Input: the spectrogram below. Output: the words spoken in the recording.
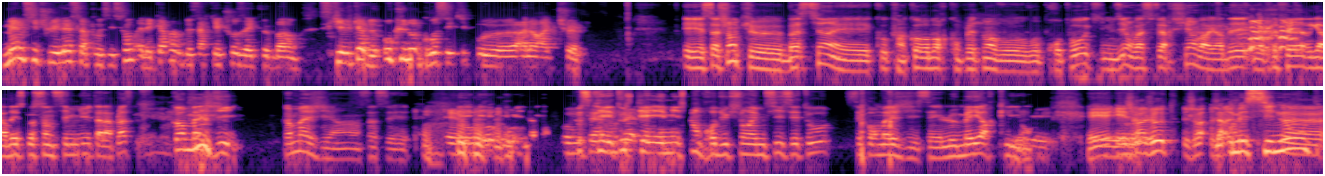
même si tu lui laisses la position, elle est capable de faire quelque chose avec le ballon. Ce qui est le cas de aucune autre grosse équipe euh, à l'heure actuelle. Et sachant que Bastien est, enfin, corrobore complètement vos, propos, qui nous dit on va se faire chier, on va regarder, on va préférer regarder 66 minutes à la place, comme magie. Comme magie, hein, ça c'est. Tout, ce qui est, tout ce qui est émission, production M6 et tout, c'est pour magie, c'est le meilleur client. Et, je rajoute. Je, mais sinon, euh...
